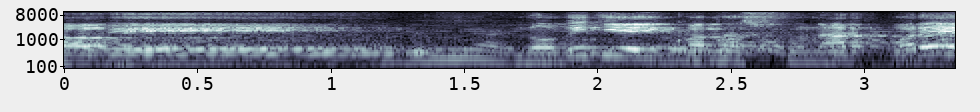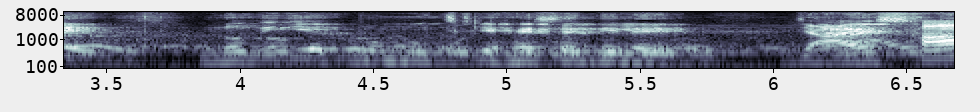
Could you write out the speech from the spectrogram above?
হবে। নবীজি এই কথা শোনার পরে নবীজি একটু মুচকে হেসে দিলে জায়সা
